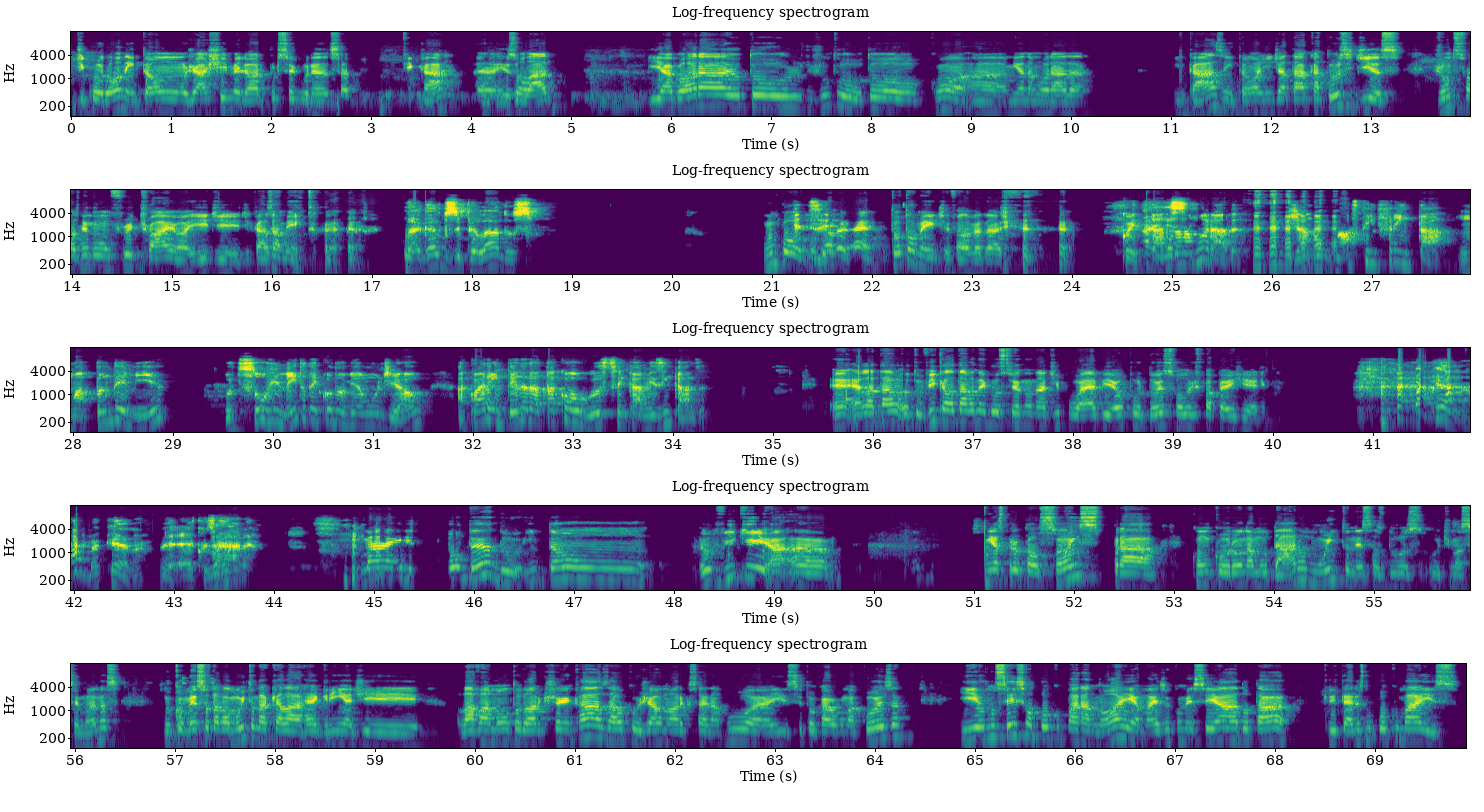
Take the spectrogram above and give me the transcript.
de corona, então já achei melhor por segurança ficar é, isolado. E agora eu tô junto, tô com a minha namorada em casa, então a gente já está há 14 dias juntos fazendo um free trial aí de, de casamento. Largados e pelados? Um pouco, dizer... é, totalmente, fala a verdade. Coitada da namorada. Já não basta enfrentar uma pandemia, o dissolvimento da economia mundial, a quarentena da tá com o Augusto sem camisa em casa. É, ela tava, eu vi que ela estava negociando na Deep Web eu por dois rolos de papel higiênico. Bacana, bacana. É, é coisa rara. Mas, voltando, então, eu vi que a, a minhas precauções para com o corona mudaram muito nessas duas últimas semanas. No começo eu estava muito naquela regrinha de lavar a mão toda hora que chega em casa, álcool gel na hora que sai na rua e se tocar alguma coisa. E eu não sei se é um pouco paranoia, mas eu comecei a adotar critérios um pouco mais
